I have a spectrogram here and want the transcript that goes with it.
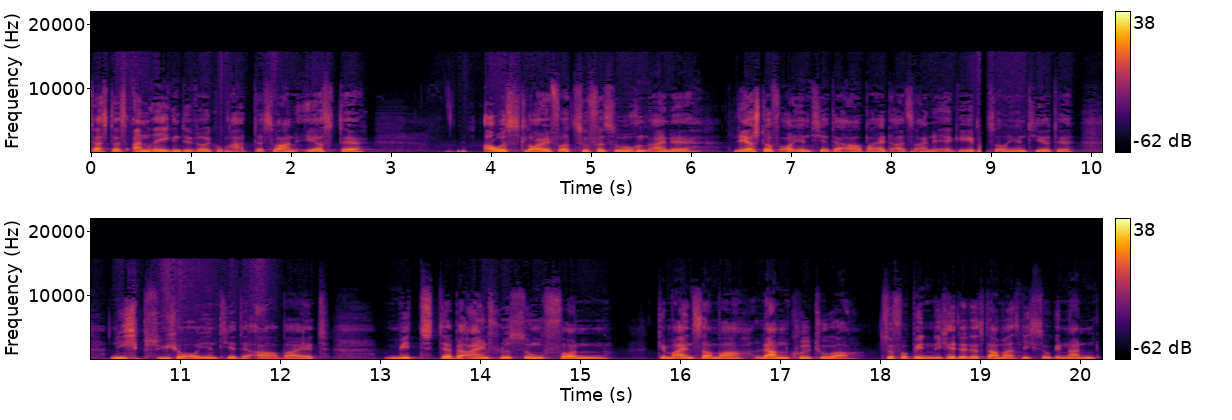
dass das anregende Wirkung hat. Das waren erste Ausläufer zu versuchen, eine lehrstofforientierte Arbeit, also eine ergebnisorientierte, nicht psychoorientierte Arbeit mit der Beeinflussung von gemeinsamer Lernkultur zu verbinden. Ich hätte das damals nicht so genannt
